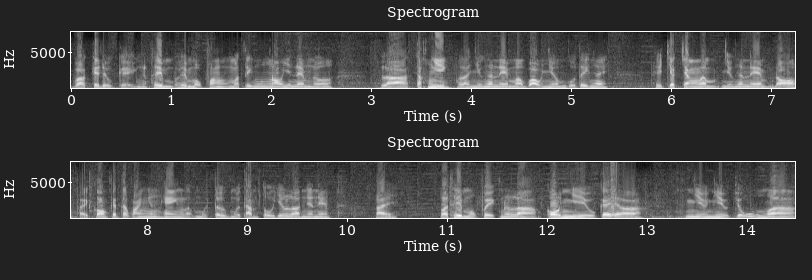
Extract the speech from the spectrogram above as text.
Và cái điều kiện thêm thêm một phần mà tiến muốn nói với anh em nữa là tất nhiên là những anh em mà vào nhóm của tiến ấy thì chắc chắn là những anh em đó phải có cái tài khoản ngân hàng là từ 18 tuổi trở lên nha anh em. Đấy và thêm một việc nữa là có nhiều cái uh, nhiều nhiều chú mà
